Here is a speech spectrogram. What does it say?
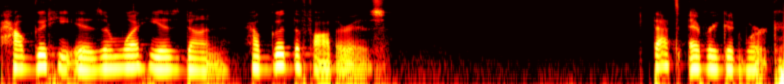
how good he is and what he has done how good the Father is. That's every good work.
